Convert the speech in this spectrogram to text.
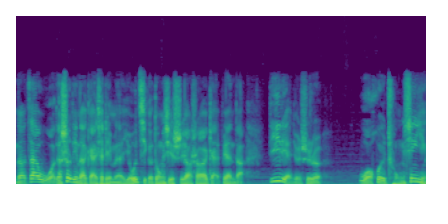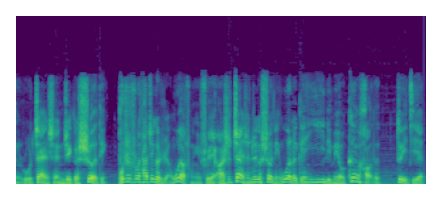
那在我的设定的改写里面，有几个东西是要稍微改变的。第一点就是。我会重新引入战神这个设定，不是说他这个人物要重新出现，而是战神这个设定为了跟一里面有更好的对接，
